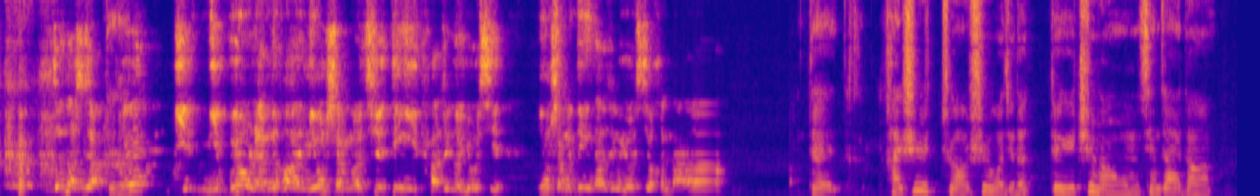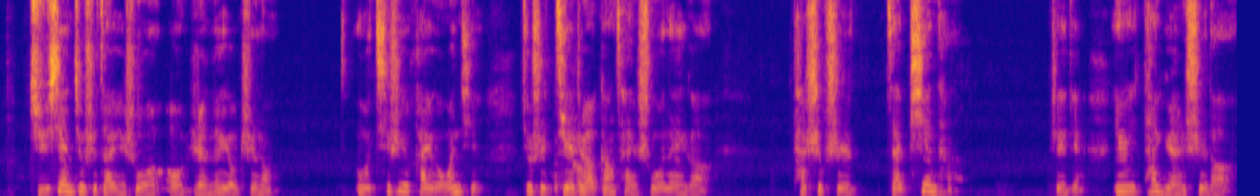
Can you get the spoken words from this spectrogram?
真的是这样，因为你你不用人的话，你用什么去定义它这个游戏？用什么定义它这个游戏就很难啊。对，还是主要是我觉得对于智能，我们现在的局限就是在于说，哦，人类有智能。我其实还有个问题，就是接着刚才说那个，他是不是在骗他这一点？因为他原始的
